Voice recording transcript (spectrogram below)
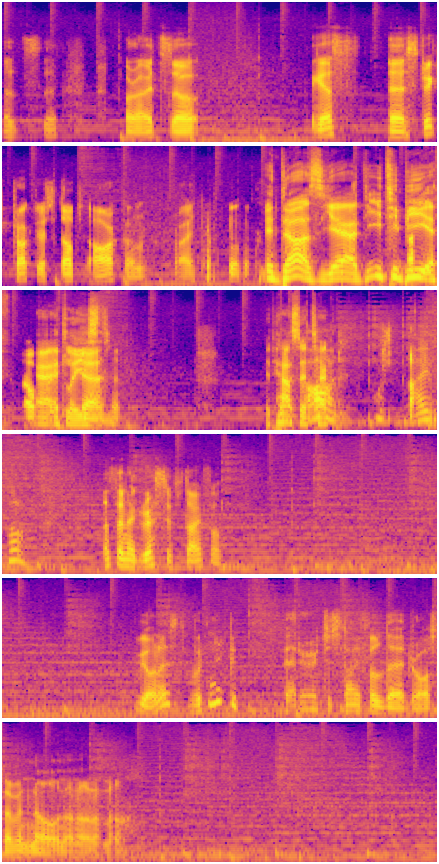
That's uh, all right. So I guess uh, strict proctor stops Archon, right? it does, yeah. The ETB, Stop uh, it, at least, Yeah. it has Oh to attack. God, Stifle? That's an aggressive stifle. To be honest, wouldn't it be better to stifle the draw seven? No, no, no, no, no.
